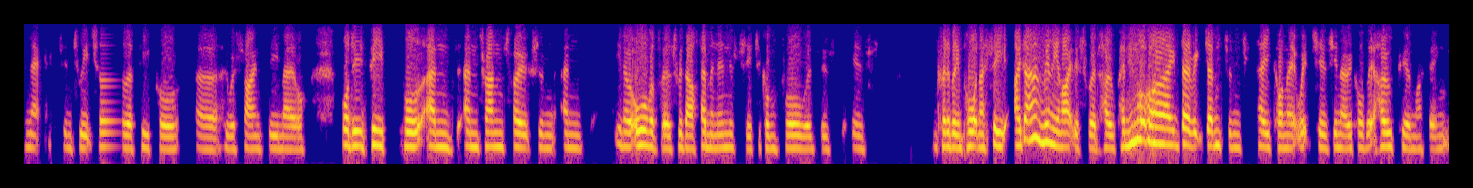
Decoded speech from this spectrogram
connecting to each other, people uh, who are signed female, bodied people, and and trans folks, and and you know all of us with our femininity to come forward is is incredibly important. I see. I don't really like this word hope anymore. I like Derrick Jensen's take on it, which is you know he calls it hopium. I think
